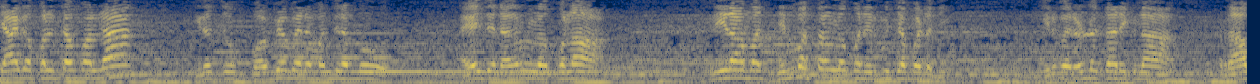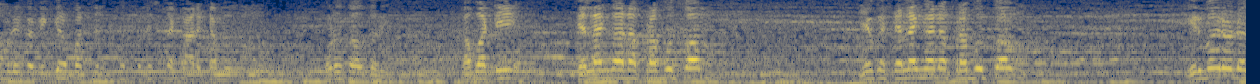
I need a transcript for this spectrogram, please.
త్యాగ ఫలితం వల్ల ఈరోజు భవ్యమైన మందిరము ఐదు నగరం లోపల శ్రీరామ జన్మస్థానం లోపల నిర్మించబడ్డది ఇరవై రెండో తారీఖున రాముడి యొక్క విగ్రహ ప్రతిష్ట కార్యక్రమం కొనసాగుతుంది. కాబట్టి తెలంగాణ ప్రభుత్వం ఈ యొక్క తెలంగాణ ప్రభుత్వం ఇరవై రెండో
